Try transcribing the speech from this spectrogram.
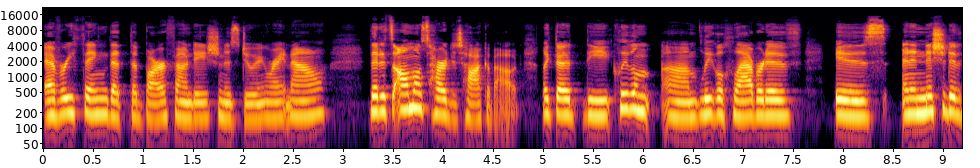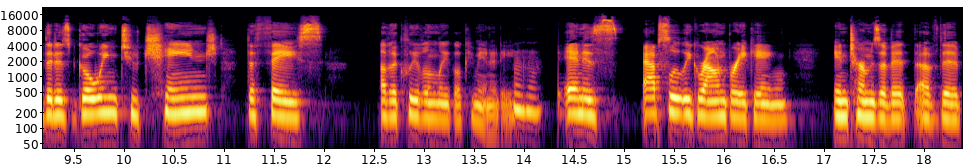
everything that the bar foundation is doing right now that it's almost hard to talk about. Like the, the Cleveland um, Legal Collaborative is an initiative that is going to change the face of the Cleveland legal community mm-hmm. and is absolutely groundbreaking in terms of it, of the,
